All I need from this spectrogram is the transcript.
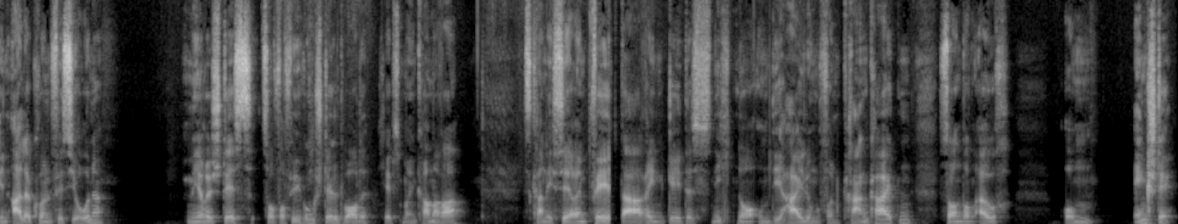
in aller Konfessionen. Mir ist das zur Verfügung gestellt worden. Ich habe es mal in Kamera. Das kann ich sehr empfehlen. Darin geht es nicht nur um die Heilung von Krankheiten, sondern auch um Ängste.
